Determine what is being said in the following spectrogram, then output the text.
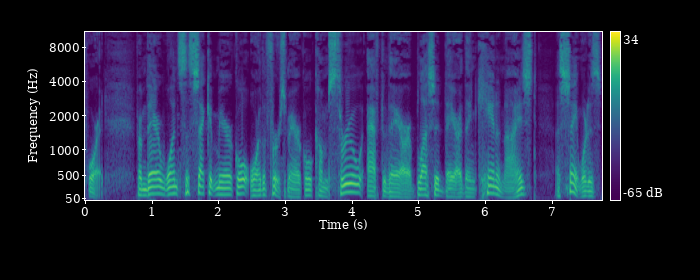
for it. From there, once the second miracle or the first miracle comes through, after they are blessed, they are then canonized a saint. What does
